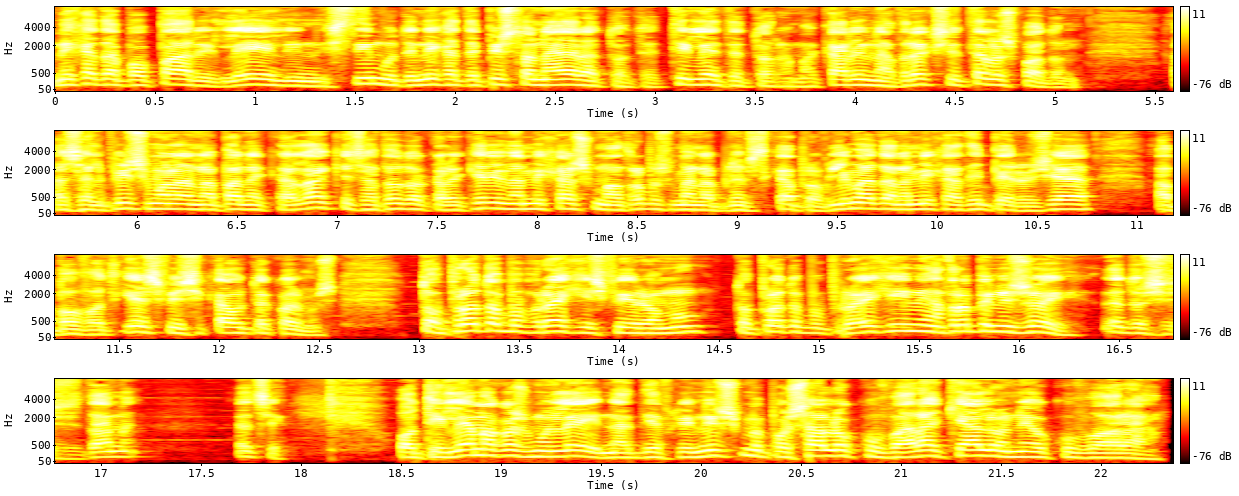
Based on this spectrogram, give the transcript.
Με είχατε αποπάρει, λέει Ελληνιστή, μου την είχατε πει στον αέρα τότε. Τι λέτε τώρα, μακάρι να βρέξει, τέλος πάντων. Α ελπίσουμε όλα να πάνε καλά και σε αυτό το καλοκαίρι να μην χάσουμε ανθρώπους με αναπνευστικά προβλήματα, να μην χαθεί περιουσία από φωτιές, φυσικά ούτε κόσμος. Το πρώτο που προέχει, Σπύρο μου, το πρώτο που προέχει είναι η ανθρώπινη ζωή. Δεν το συζητάμε. Έτσι. Ο Τηλέμαχος μου λέει να διευκρινίσουμε πως άλλο κουβαρά και άλλο νέο κουβαρά.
